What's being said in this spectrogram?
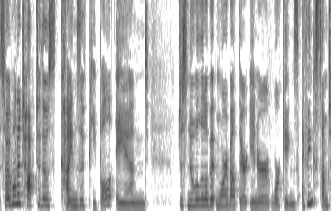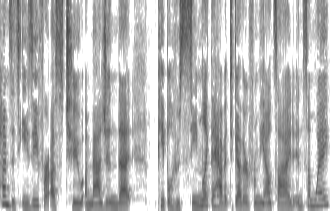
so I want to talk to those kinds of people and just know a little bit more about their inner workings. I think sometimes it's easy for us to imagine that people who seem like they have it together from the outside in some way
